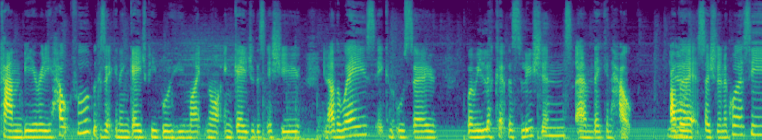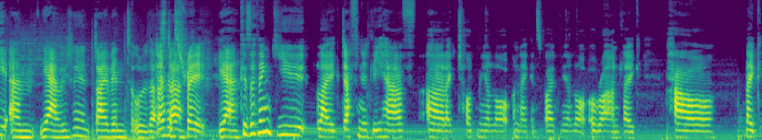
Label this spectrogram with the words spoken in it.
can be really helpful because it can engage people who might not engage with this issue in other ways. It can also, when we look at the solutions, um, they can help other social inequality. Um, yeah, we're just going to dive into all of that Dive stuff. straight. Yeah, Because I think you like definitely have uh, like taught me a lot and like inspired me a lot around like how like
